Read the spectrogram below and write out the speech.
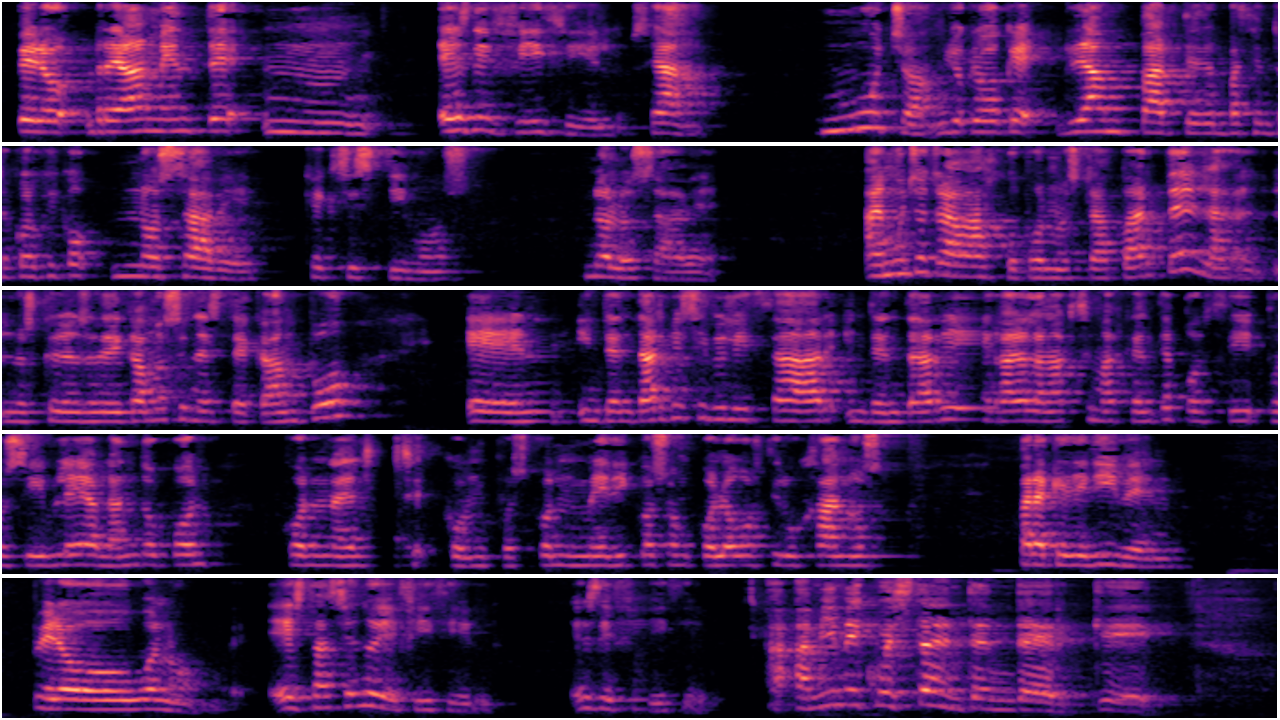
pero realmente mm, es difícil. O sea, mucha, yo creo que gran parte de un paciente oncológico no sabe que existimos, no lo sabe. Hay mucho trabajo por nuestra parte, los que nos dedicamos en este campo, en intentar visibilizar, intentar llegar a la máxima gente posible, hablando con, con, pues, con médicos, oncólogos, cirujanos, para que deriven. Pero bueno, está siendo difícil, es difícil. A, mí me cuesta entender que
